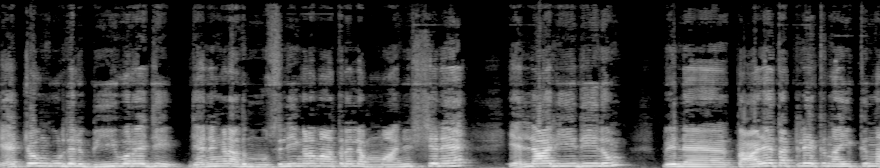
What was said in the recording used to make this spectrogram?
ഏറ്റവും കൂടുതൽ ബീവറേജ് ജനങ്ങളെ അത് മുസ്ലിങ്ങളെ മാത്രമല്ല മനുഷ്യനെ എല്ലാ രീതിയിലും പിന്നെ താഴെ തട്ടിലേക്ക് നയിക്കുന്ന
